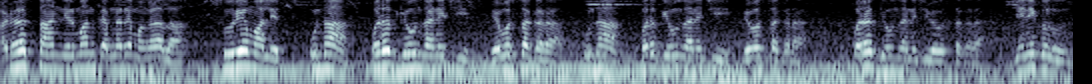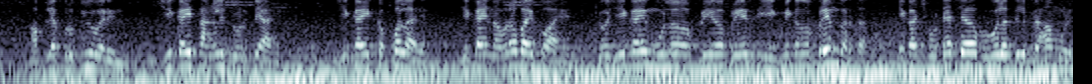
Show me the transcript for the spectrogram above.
अढळ स्थान निर्माण करणाऱ्या मंगळाला सूर्यमालेत पुन्हा परत घेऊन जाण्याची व्यवस्था करा. पुन्हा परत घेऊन जाण्याची व्यवस्था करा. परत घेऊन जाण्याची व्यवस्था करा. जेणेकरून आपल्या पृथ्वीवरील जी काही चांगली जोडपे आहेत जे काही कपल आहेत जे काही नवरा बायको आहेत किंवा जे काही मुलं प्रिय प्रेयसी एकमेकांवर प्रेम करतात एका छोट्याशा भूगोलातील ग्रहामुळे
